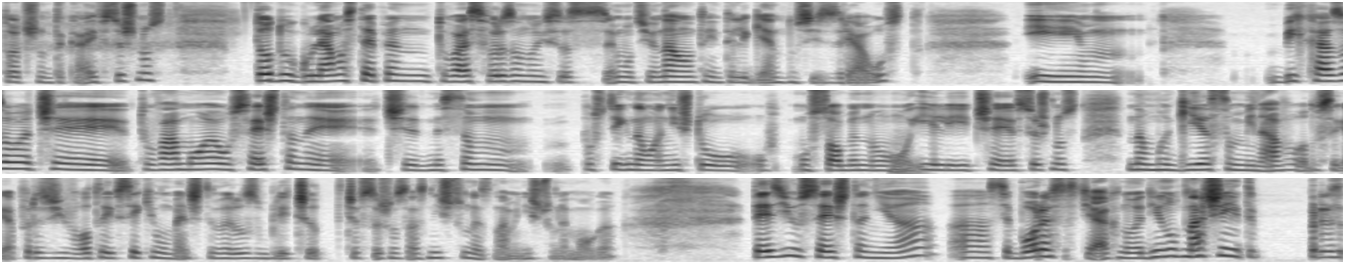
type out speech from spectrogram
Точно така. И всъщност то до голяма степен това е свързано и с емоционалната интелигентност и зрялост. И бих казала, че това мое усещане, че не съм постигнала нищо особено mm. или че всъщност на магия съм минавала до сега през живота и всеки момент ще ме разобличат, че всъщност аз нищо не знам и нищо не мога. Тези усещания а, се боря с тях, но един от начините, през,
